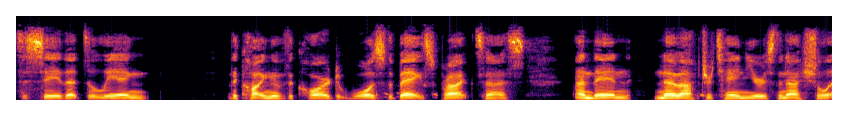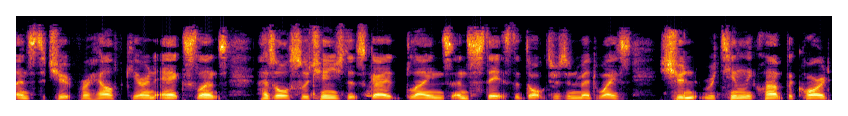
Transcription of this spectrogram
to say that delaying the cutting of the cord was the best practice. And then now after 10 years, the National Institute for Healthcare and Excellence has also changed its guidelines and states that doctors and midwives shouldn't routinely clamp the cord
